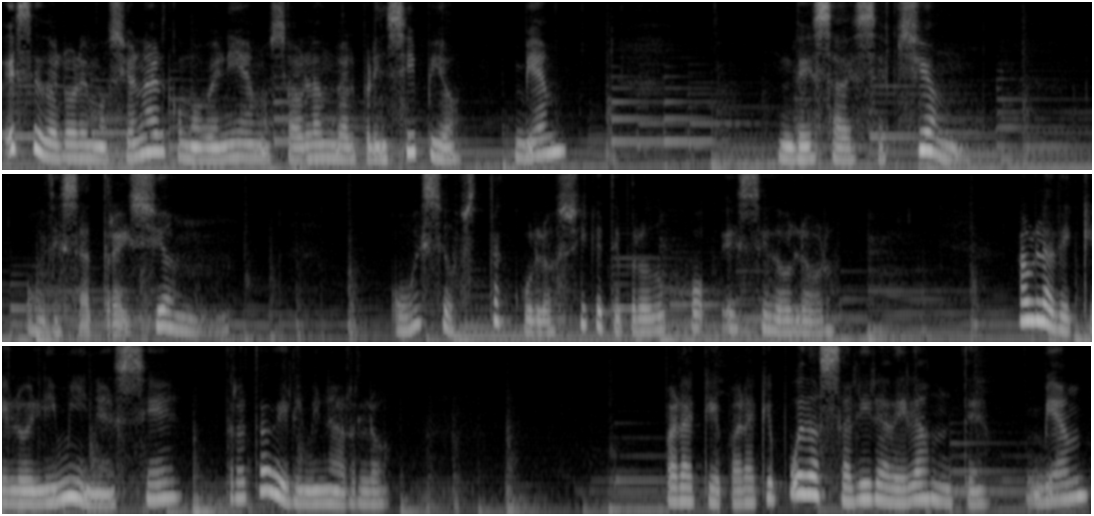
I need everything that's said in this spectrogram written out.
ese dolor emocional como veníamos hablando al principio. Bien, de esa decepción o de esa traición o ese obstáculo sí que te produjo ese dolor. Habla de que lo elimines, ¿sí? Trata de eliminarlo. ¿Para qué? Para que puedas salir adelante, ¿bien?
